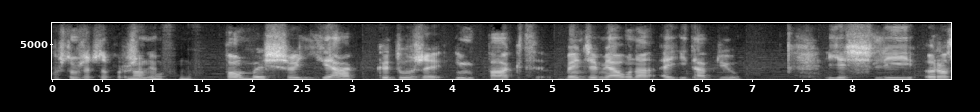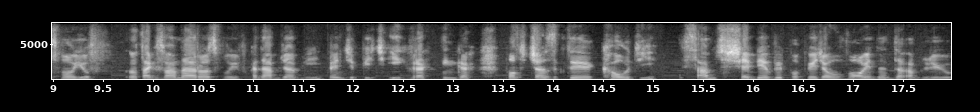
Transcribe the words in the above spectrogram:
ważną rzecz do poruszenia. No mów, mów. Pomyśl, jak duży impact będzie miało na AEW, jeśli rozwojów, no tak zwana rozwojówka WWE będzie bić ich w rankingach, podczas gdy Cody sam z siebie wypowiedział wojnę W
